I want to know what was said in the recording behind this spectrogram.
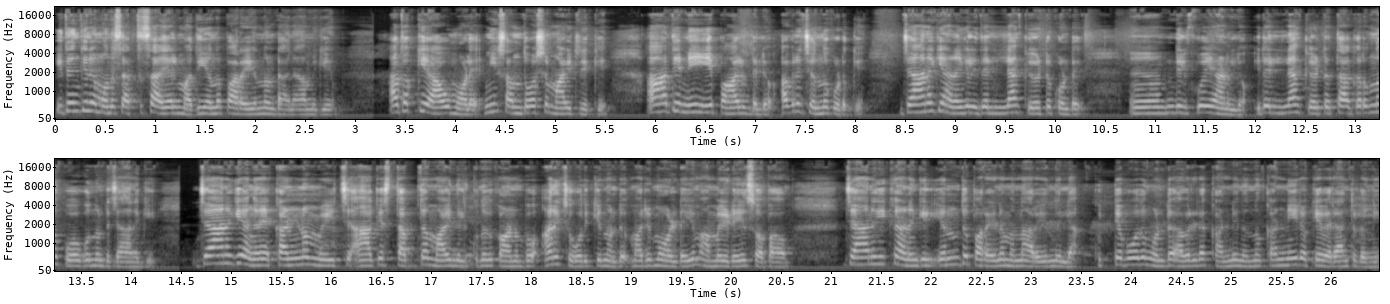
ഇതെങ്കിലും ഒന്ന് സക്സസ് ആയാൽ മതിയെന്ന് പറയുന്നുണ്ട് അനാമികയും അതൊക്കെ ആവും മോളെ നീ സന്തോഷമായിട്ടിരിക്കെ. ആദ്യം നീ ഈ പാലുണ്ടല്ലോ അവന് ചെന്ന് കൊടുക്ക്. ജാനകിയാണെങ്കിൽ ഇതെല്ലാം കേട്ടുകൊണ്ട് നിൽക്കുകയാണല്ലോ. ഇതെല്ലാം കേട്ട് തകർന്നു പോകുന്നുണ്ട് ജാനകി. ജാനകി അങ്ങനെ കണ്ണും മേഴിച്ച് ആകെ സ്തബ്ധമായി നിൽക്കുന്നത് കാണുമ്പോൾ അനു ചോദിക്കുന്നുണ്ട് മരുമോളുടെയും അമ്മയുടെയും സ്വഭാവം. ജാനകിക്കാണെങ്കിൽ എന്ത് പറയണമെന്ന് അറിയുന്നില്ല. കുറ്റബോധം കൊണ്ട് അവരുടെ കണ്ണിൽ നിന്നും കണ്ണീരൊക്കെ വരാൻ തുടങ്ങി.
